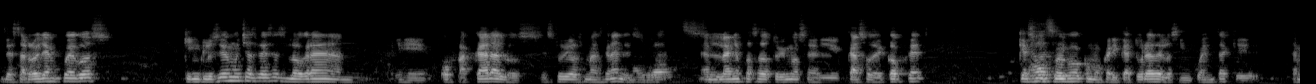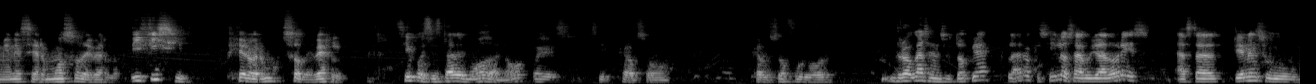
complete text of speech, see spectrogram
desarrollan juegos que inclusive muchas veces logran eh, opacar a los estudios más grandes. El año pasado tuvimos el caso de Cuphead, que es ah, un juego como caricatura de los 50 que también es hermoso de verlo. Difícil, pero hermoso de verlo. Sí, pues está de moda, ¿no? Pues sí, causó, causó furor. ¿Drogas en Zootopia? Claro que sí, los aulladores hasta tienen su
